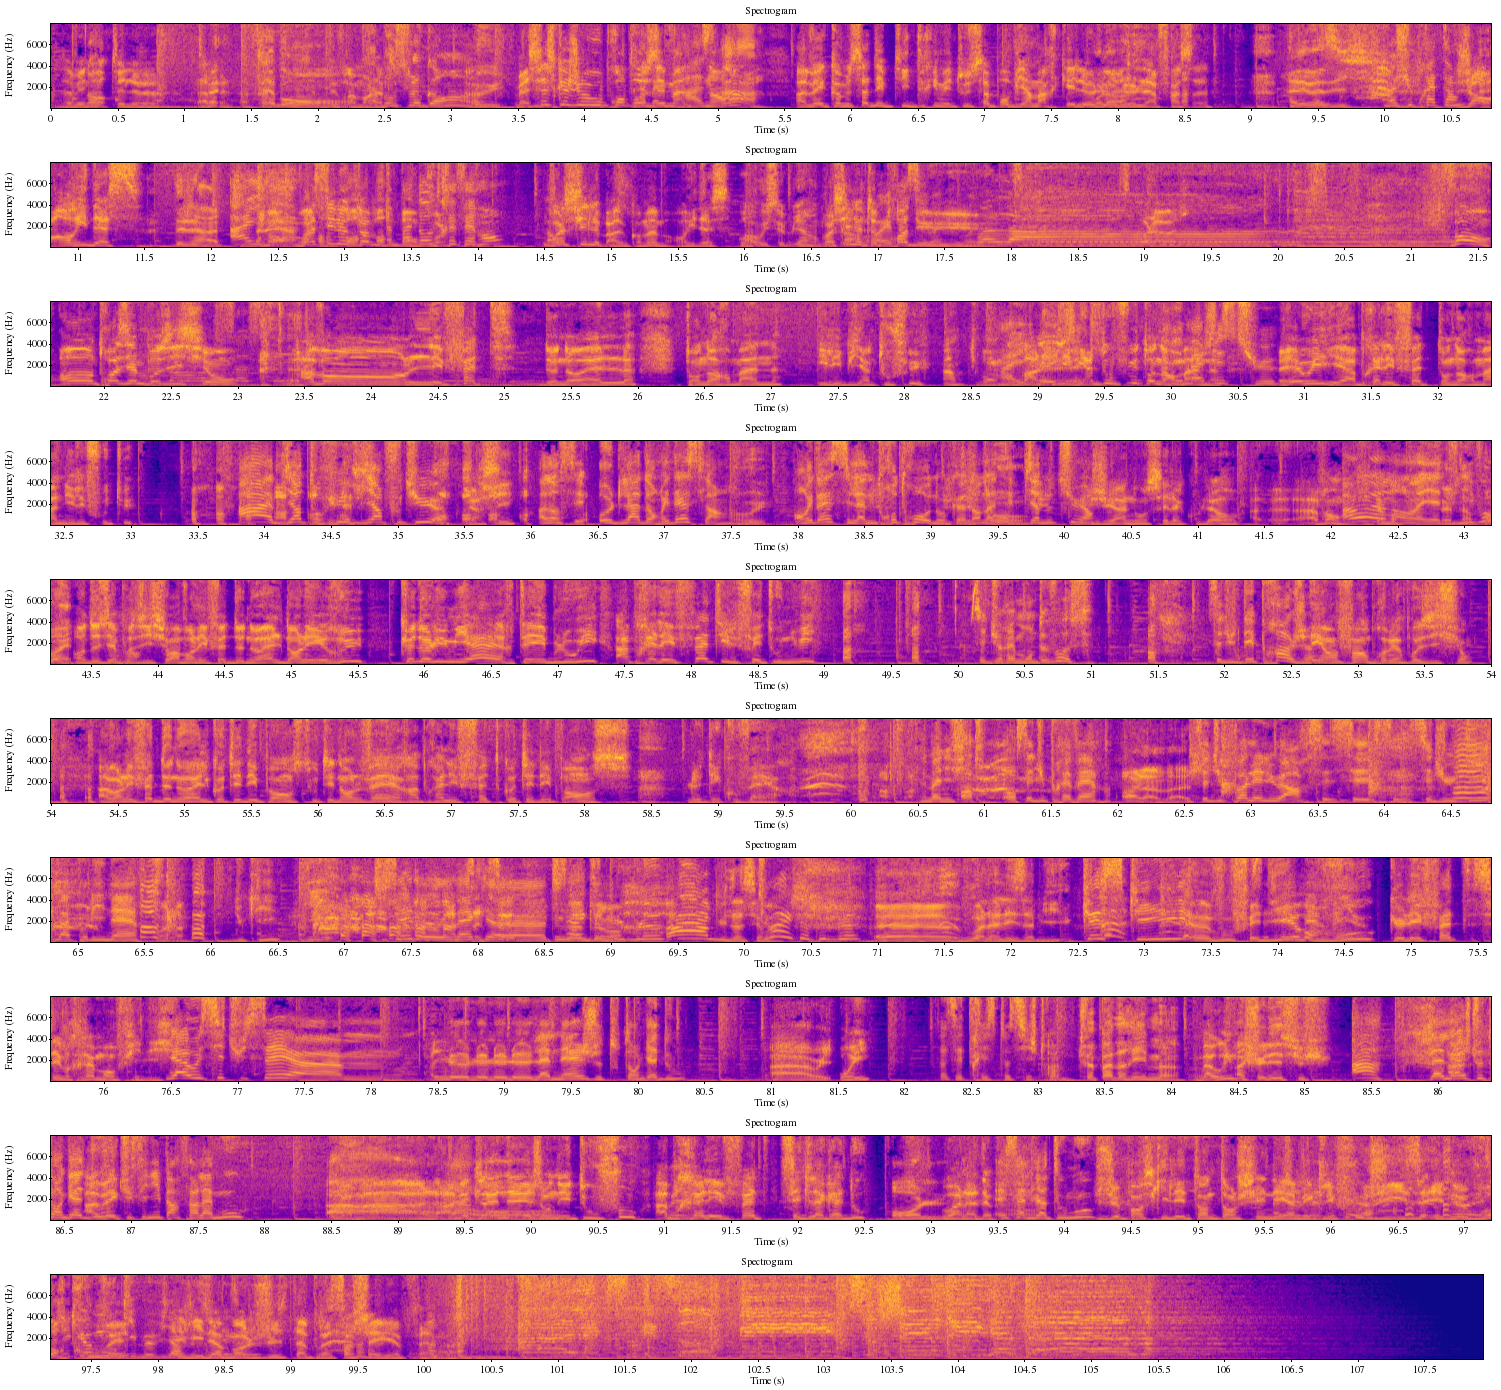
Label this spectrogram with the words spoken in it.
Vous avez Non. noté le Ouais, très bon. vraiment la bon slogan. Ah oui. Bah, c'est ce que je vais vous proposer Très maintenant, Ah avec comme ça des petites rimes et tout ça pour bien marquer le, le- le- la fin. Allez, vas-y. Moi, je suis prête. Hein. Genre Henri Dess. Déjà. Aïe. Bon, voici le top T'as pas d'autres référents Non. Voici le bah quand même Henri Dess. Oh. Ah oui, c'est bien. Voici le top Ouais, 3 vas-y, du la vache. Bon, en troisième position, avant les fêtes de Noël, ton Norman, il est bien touffu. Hein tu vois, on en Ah, il parlait, est- il est bien touffu ton Il est Norman. majestueux. Eh oui, et après les fêtes, ton Norman, il est foutu. Ah, bien touffu, Dess. bien foutu. Merci. Ah non, c'est au-delà d'Henri Dess, là. hein. Ah oui. Henri Dess, il aime trop trop, donc euh, non, là, t'es bien au-dessus. Hein. J'ai annoncé la couleur euh, avant, Ah ouais, évidemment. non, là, il y a Vous du êtes un niveau. poète. En deuxième position, avant les fêtes de Noël, dans les rues, que de lumière, t'es ébloui. Après les fêtes, il fait tout nuit. C'est du Raymond DeVos. C'est du Desproges. Et enfin, en première position, avant les fêtes de Noël, côté dépenses, tout est dans le vert. Après les fêtes, côté dépenses, le découvert. C'est magnifique. C'est du Prévert. Oh la vache. C'est du Paul Éluard. C'est c'est- c'est- c'est du Guillaume Apollinaire. Voilà. Du qui? Tu sais, le mec, euh, tu sais, avec le pull bleu. Ah, putain, c'est Tu vois, vrai. avec le pull bleu. Euh, voilà les amis. Qu'est-ce qui euh, vous fait C'était dire, merveilleux. vous, que les fêtes, c'est vraiment fini? Il y a aussi, tu sais, euh, le, le- le- le- la neige tout en gadou. Ah oui. Oui. Ça, c'est triste aussi, je trouve. Tu fais pas de rime? Bah oui. Ah, je suis déçu. Ah, la neige tout en gadou, avec- tu finis par faire la moue. Pas mal. Avec la oh. neige, on est tout fou. Après les fêtes, c'est de la gadoue. Oh là. Voilà. Et ça devient tout mou. Je pense qu'il est temps d'enchaîner Ah, avec les Fujis et de vous retrouver qui me vient, évidemment juste après Chérie FM. Alex et Sophie.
